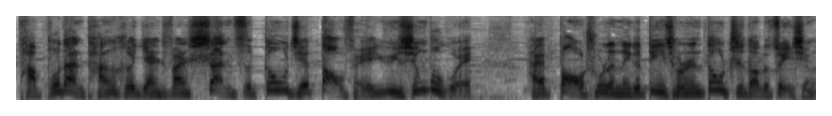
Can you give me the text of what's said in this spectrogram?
他不但弹劾严世蕃擅自勾结盗匪，欲行不轨，还爆出了那个地球人都知道的罪行：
